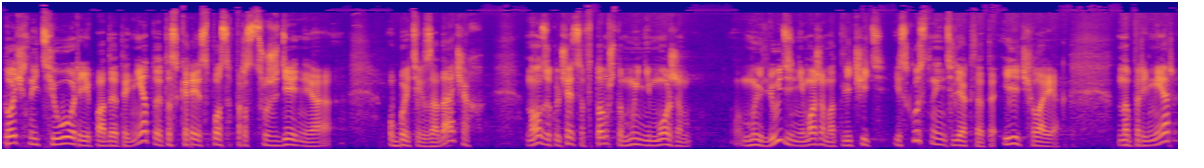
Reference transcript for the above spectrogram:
точной теории под это нет, это скорее способ рассуждения об этих задачах, но он заключается в том, что мы не можем, мы, люди, не можем отличить искусственный интеллект это или человек. Например,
